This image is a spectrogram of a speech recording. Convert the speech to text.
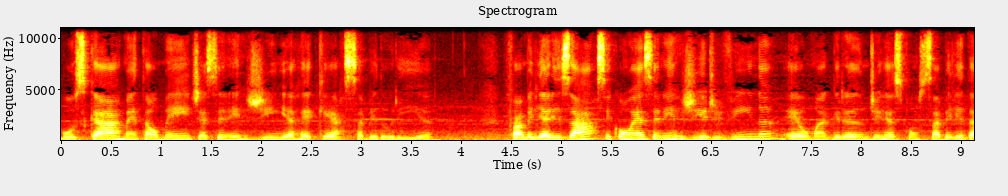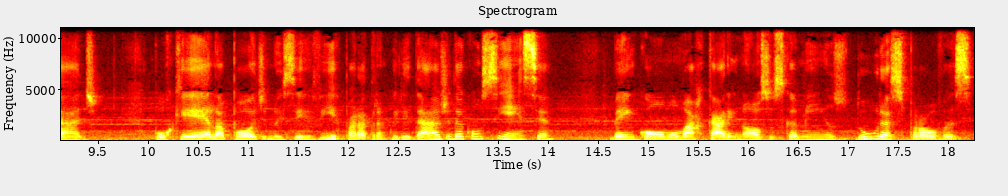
Buscar mentalmente essa energia requer sabedoria. Familiarizar-se com essa energia divina é uma grande responsabilidade, porque ela pode nos servir para a tranquilidade da consciência, bem como marcar em nossos caminhos duras provas.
